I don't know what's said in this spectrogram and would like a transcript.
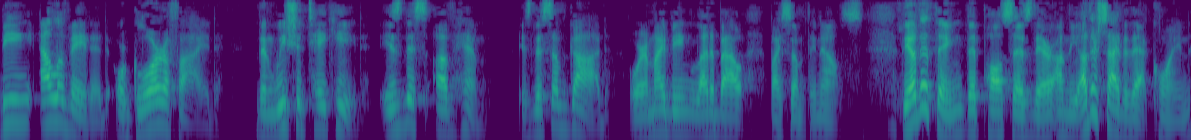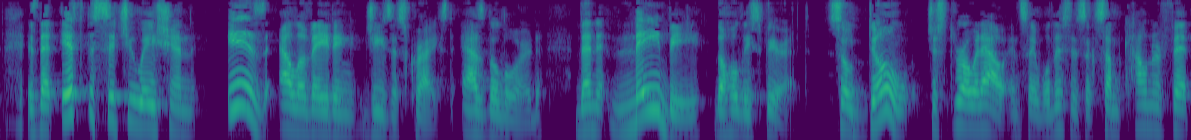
being elevated or glorified, then we should take heed. Is this of him? Is this of God? Or am I being led about by something else? The other thing that Paul says there on the other side of that coin is that if the situation is elevating Jesus Christ as the Lord, then it may be the Holy Spirit. So don't just throw it out and say, well, this is some counterfeit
